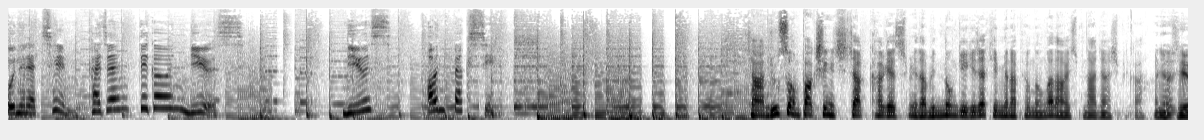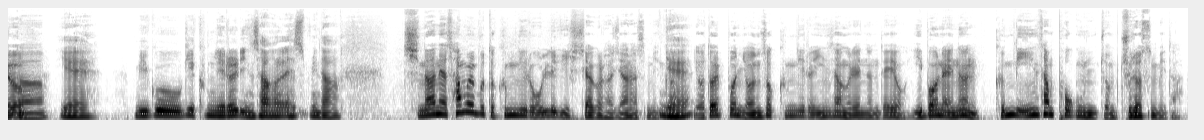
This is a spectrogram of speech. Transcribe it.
오늘 아침 가장 뜨거운 뉴스 뉴스 unboxing 자 뉴스 unboxing 시작하겠습니다. 민동기 기자 김민아 평론가 나와 있습니다. 안녕하십니까? 안녕하세요. 예, 미국이 금리를 인상을 했습니다. 지난해 3월부터 금리를 올리기 시작을 하지 않았습니까? 예. 8번 연속 금리를 인상을 했는데요. 이번에는 금리 인상 폭은 좀 줄였습니다.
